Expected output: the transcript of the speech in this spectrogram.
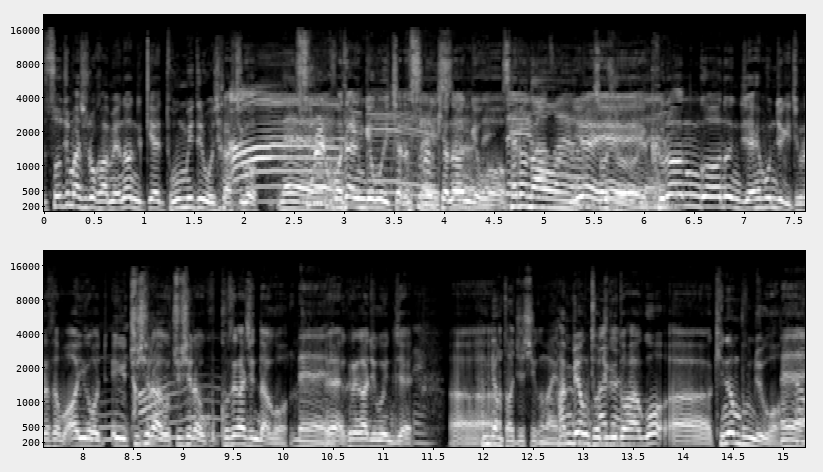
소주 마시러 가면은 이렇게 도우미들이 오셔가지고 아, 네. 술을 권하는 네네. 경우 있잖아요. 술을 네, 있어요. 경우. 네. 새로 네, 나온 맞아요. 예, 소주. 예, 네. 그런 거는 이제 해본 적이 있죠. 그래서 어 이거, 이거 주시라고 주시라고 고- 고생하신다고. 네. 예, 그래가지고 이제 네. 어, 한병 더 주시고 막. 한병 더 주기도 하고 어, 기념품 주고 네. 어, 네,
